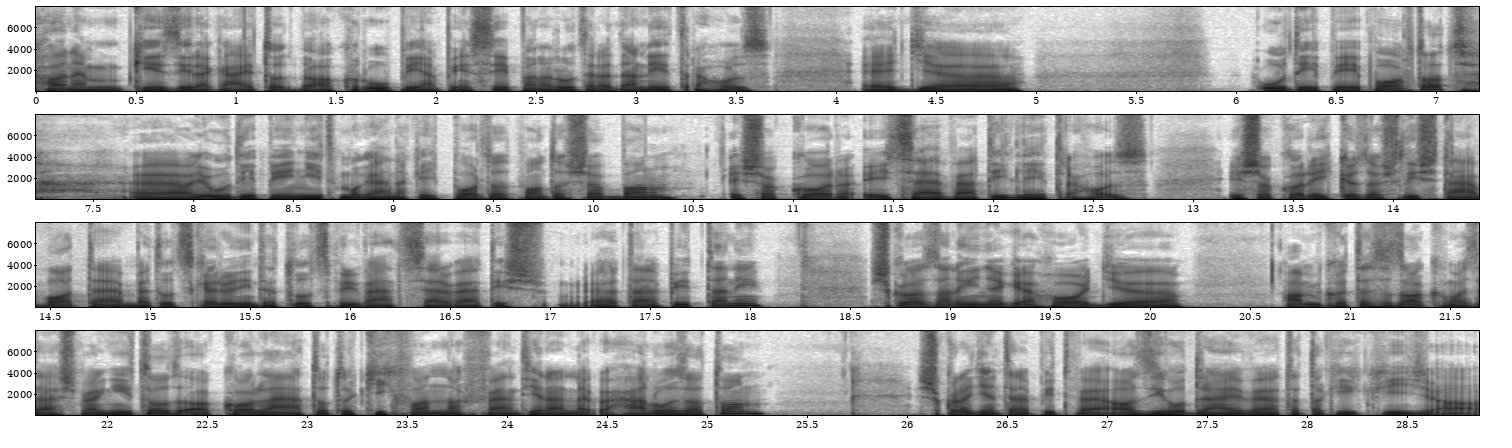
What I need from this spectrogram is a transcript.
ha nem kézileg állítod be, akkor OPNP szépen a routereden létrehoz egy UDP portot, uh, UDP nyit magának egy portot pontosabban, és akkor egy szervert így létrehoz. És akkor egy közös listába te be tudsz kerülni, te tudsz privát szervert is telepíteni, és akkor az a lényege, hogy amikor te ezt az alkalmazást megnyitod, akkor látod, hogy kik vannak fent jelenleg a hálózaton, és akkor legyen telepítve az IO driver, tehát akik így a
